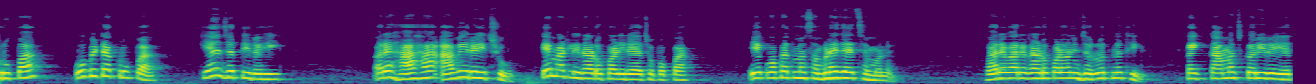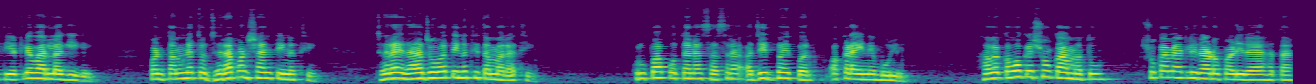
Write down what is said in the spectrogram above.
કૃપા, ઓ બેટા કૃપા, ક્યાં જતી રહી? અરે હા હા, આવી રહી છું. કેમ આટલી રાડો પાડી રહ્યા છો પપ્પા? એક વખતમાં સંભળાઈ જાય છે મને. વારે વારે રાડો પાડવાની જરૂરત નથી. કંઈક કામ જ કરી રહી હતી એટલે વાર લાગી ગઈ. પણ તમને તો જરા પણ શાંતિ નથી. જરાય રાહ જોવાતી નથી તમારાથી. કૃપા પોતાના સસરા અજીતભાઈ પર અકળાઈને બોલી. હવે કહો કે શું કામ હતું? શું કામ આટલી રાડો પાડી રહ્યા હતા?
